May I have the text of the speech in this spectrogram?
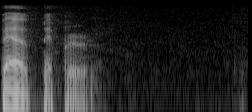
bell pepper.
